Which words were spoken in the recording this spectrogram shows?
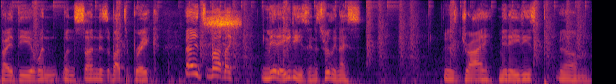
by the when when sun is about to break, eh, it's about like mid 80s and it's really nice. It's dry, mid 80s. Um,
